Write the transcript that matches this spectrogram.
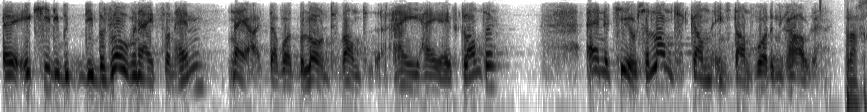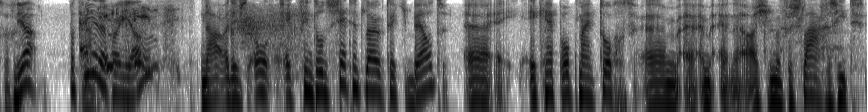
ik zie die, die bevlogenheid van hem. Nou ja, dat wordt beloond, want hij, hij heeft klanten. En het Zeeuwse land kan in stand worden gehouden. Prachtig. Ja. Wat vind je ervan, Jan? Vind... Nou, het is, ik vind het ontzettend leuk dat je belt. Uh, ik heb op mijn tocht, um, um, als je me verslagen ziet...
